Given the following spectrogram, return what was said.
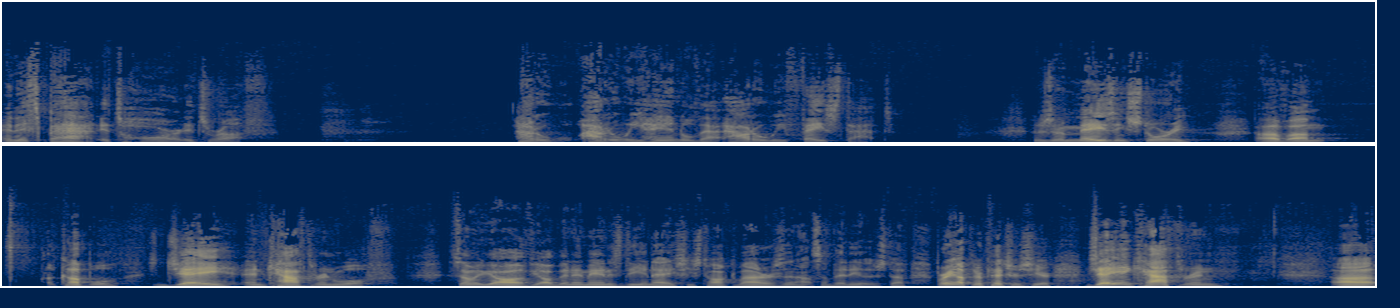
And it's bad, it's hard, it's rough. How do, how do we handle that? How do we face that? There's an amazing story of um, a couple, Jay and Katherine Wolf. Some of y'all, if y'all been in Amanda's DNA, she's talked about her, sent out some videos and stuff. Bring up their pictures here. Jay and Katherine uh,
